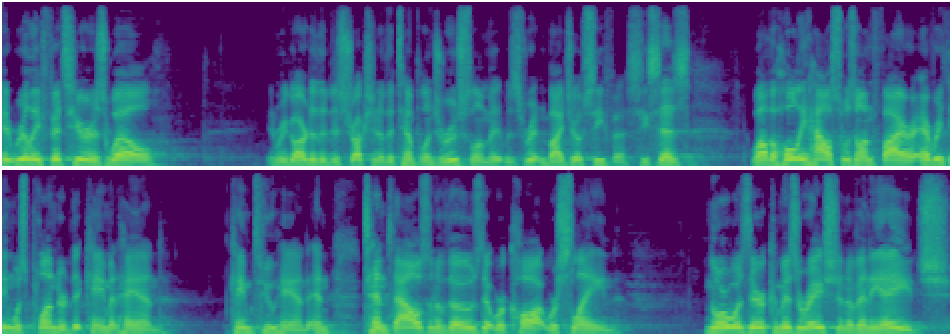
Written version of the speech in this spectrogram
it really fits here as well. In regard to the destruction of the temple in Jerusalem, it was written by Josephus. He says, While the holy house was on fire, everything was plundered that came at hand, came to hand, and 10,000 of those that were caught were slain. Nor was there commiseration of any age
